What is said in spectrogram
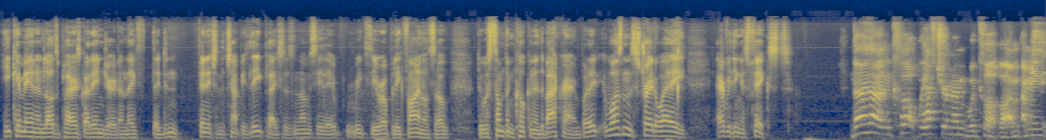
He came in and loads of players got injured and they they didn't finish in the Champions League places, and obviously they reached the Europa League final. So there was something cooking in the background, but it, it wasn't straight away. Everything is fixed. No, no, and Klopp. We have to remember with Klopp. Like, I mean,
